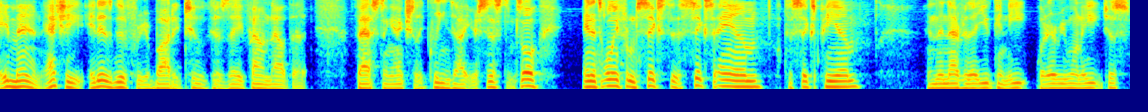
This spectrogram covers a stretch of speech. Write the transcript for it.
Amen. Actually, it is good for your body too, because they found out that fasting actually cleans out your system. So and it's only from 6 to 6 a.m. to 6 p.m. And then after that, you can eat whatever you want to eat. Just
